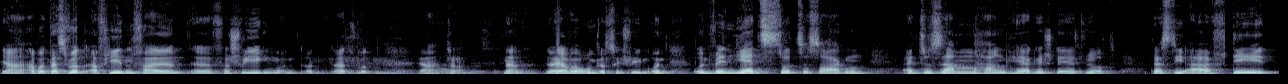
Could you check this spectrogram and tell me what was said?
Ja, aber das wird auf jeden Fall äh, verschwiegen und, und das wird, ja, so. Ne? Naja, warum wird es verschwiegen? Und, und wenn jetzt sozusagen ein Zusammenhang hergestellt wird, dass die AfD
